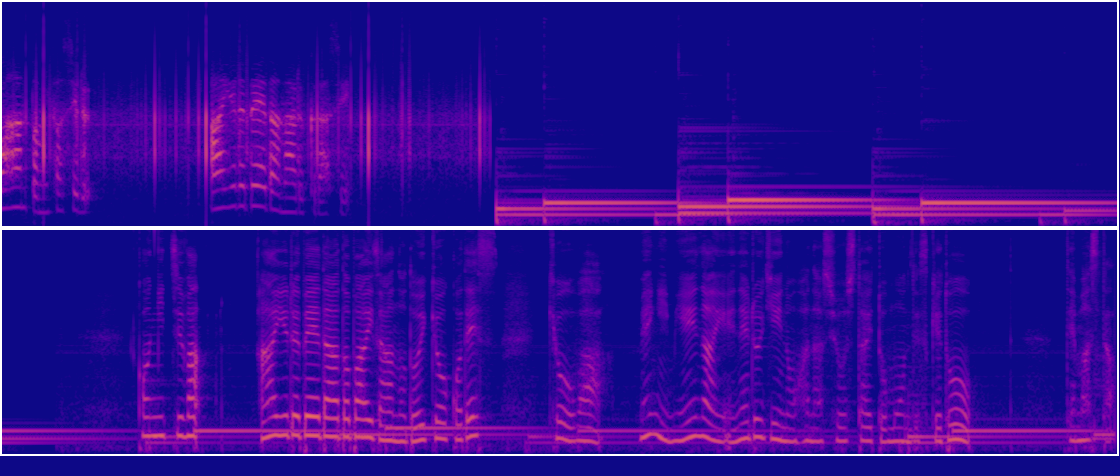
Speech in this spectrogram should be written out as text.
ご飯と味噌汁。アーユルベーダのある暮らし。こんにちは。アーユルベーダアドバイザーの土井京子です。今日は目に見えないエネルギーのお話をしたいと思うんですけど出ました。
